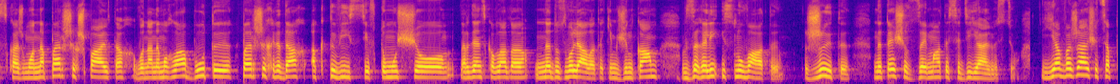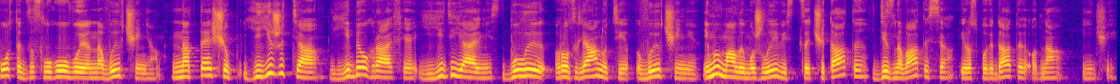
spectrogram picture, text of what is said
скажімо, на перших шпальтах, вона не могла бути в перших рядах активістів, тому що радянська влада не дозволяла таким жінкам взагалі існувати. Жити, не те, що займатися діяльністю. Я вважаю, що ця постать заслуговує на вивчення, на те, щоб її життя, її біографія, її діяльність були розглянуті, вивчені, і ми мали можливість це читати, дізнаватися і розповідати одна іншій.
